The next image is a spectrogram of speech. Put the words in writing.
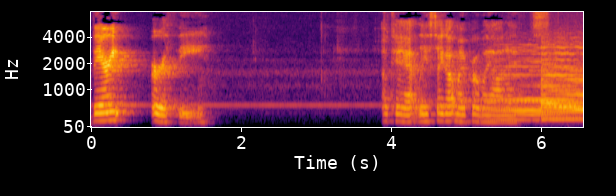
Very earthy. Okay, at least I got my probiotics.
